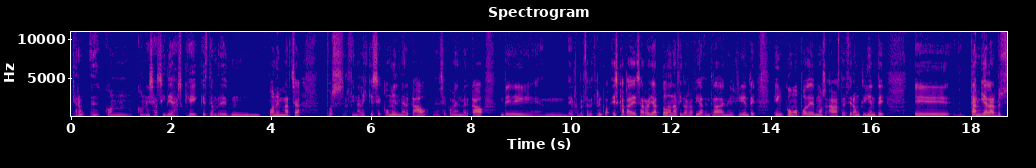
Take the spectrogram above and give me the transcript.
Claro, eh, con, con esas ideas que, que este hombre mm, pone en marcha, pues al final es que se come el mercado, eh, se come el mercado de, mm, del comercio electrónico, es capaz de desarrollar toda una filosofía centrada en el cliente, en cómo podemos abastecer a un cliente. Eh, cambia las,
